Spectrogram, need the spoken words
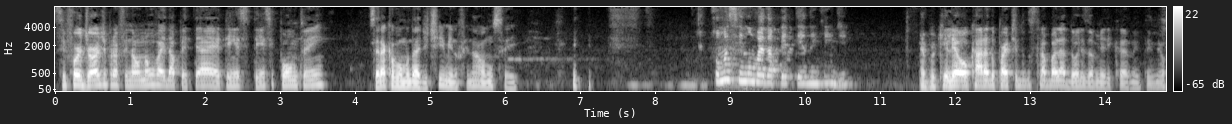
Se for George para final, não vai dar PT. É, tem esse, tem esse ponto, hein? Será que eu vou mudar de time no final? Não sei. Como assim não vai dar PT? Não entendi. É porque ele é o cara do Partido dos Trabalhadores americano, entendeu?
